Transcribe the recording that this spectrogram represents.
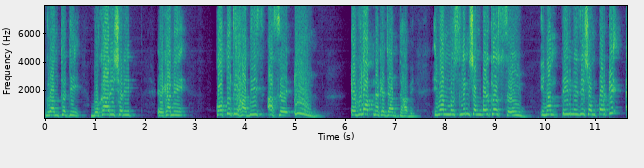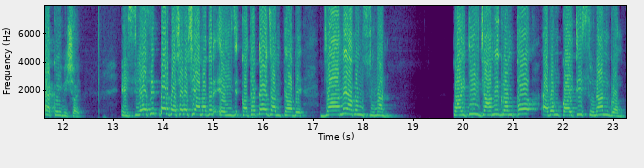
গ্রন্থটি বুখারি শরীফ। এখানে কতটি হাদিস আছে? এগুলো আপনাকে জানতে হবে। ইমাম মুসলিম সম্পর্কেও সেম ইমাম তিরমিজি সম্পর্কে একই বিষয়। এই সিয়াসিত্তার পাশাপাশি আমাদের এই কথাটাও জানতে হবে, জামে এবং সুনান। কয়টি জামে গ্রন্থ এবং কয়টি সুনান গ্রন্থ?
